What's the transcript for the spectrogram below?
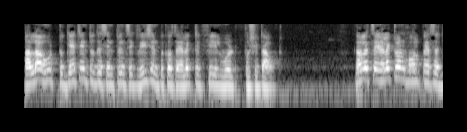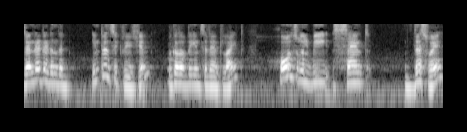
allowed to get into this intrinsic region because the electric field would push it out. Now let's say electron hole pairs are generated in the intrinsic region because of the incident light. Holes will be sent this way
